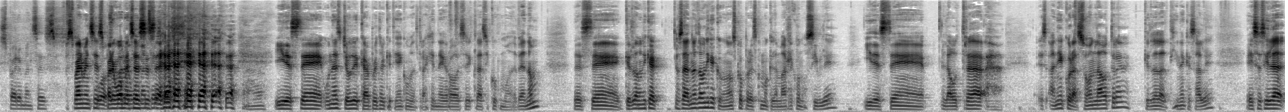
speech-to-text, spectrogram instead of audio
Spider-Man says... Spider-Man says, Spider-Woman says, y de este, una es Julia Carpenter que tiene como el traje negro, ese clásico como de Venom. De este, que es la única, o sea, no es la única que conozco, pero es como que la más reconocible. Y de este, la otra, ah, es Anya Corazón, la otra, que es la latina que sale. Es así la...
